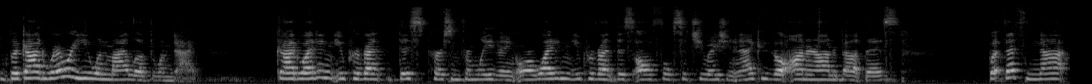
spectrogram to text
but God, where were you when my loved one died? God, why didn't you prevent this person from leaving? Or why didn't you prevent this awful situation? And I could go on and on about this. But that's not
